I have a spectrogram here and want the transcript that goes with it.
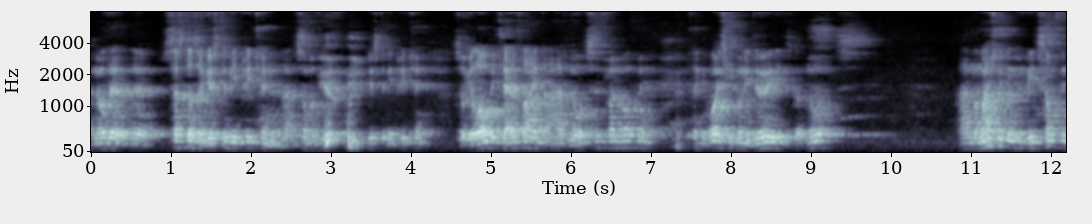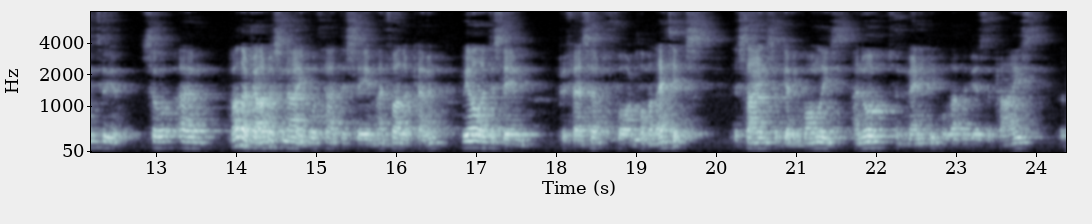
I know the, the sisters are used to me preaching, and some of you are used to me preaching, so you'll all be terrified that I have notes in front of me. Thinking, what is he going to do? He's got notes. Um, I'm actually going to read something to you. So, um, Father Jarvis and I both had the same, and Father Cowan, we all had the same professor for homiletics, the science of giving homilies. I know to many people that would be a surprise, but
